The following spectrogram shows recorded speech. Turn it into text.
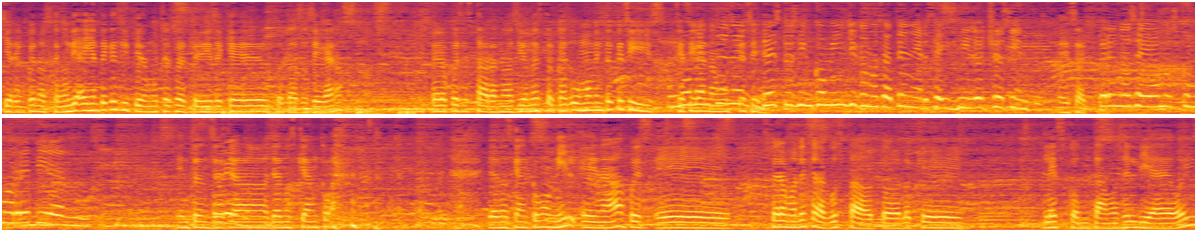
quieren conozcan un día, hay gente que sí tiene mucha suerte y dice que de un totazo sí gana. Pero pues hasta ahora no ha sido nuestro caso. Un momento que sí, que sí ganamos, que sí. De estos 5.000 llegamos a tener 6.800. Exacto. Pero no sabíamos cómo retirarnos. Entonces ya, ya nos quedan como ya nos quedan como mil. Eh, nada, pues eh, esperamos les haya gustado todo lo que les contamos el día de hoy.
